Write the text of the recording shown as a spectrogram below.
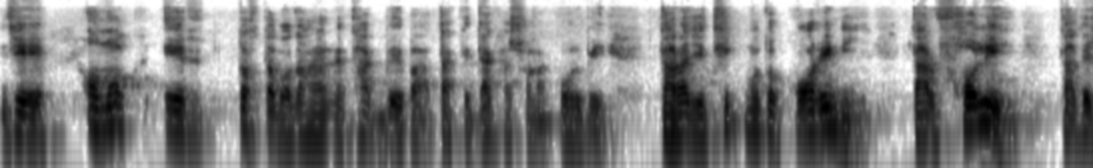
যে অমক এর তত্ত্বাবধানে থাকবে বা তাকে দেখাশোনা করবে, তারা যে ঠিক মতো করেনি, তার ফলে তাদের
